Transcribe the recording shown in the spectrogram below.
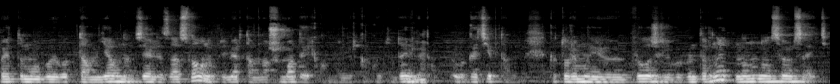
поэтому вы вот там явно взяли за основу, например, там нашу модельку, например, какую-то, да, или там, логотип там, который мы выложили в интернет, но, но на своем сайте.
